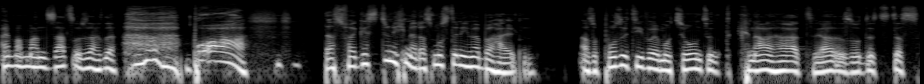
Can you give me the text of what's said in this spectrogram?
einfach mal einen Satz und sagst, "Ah, boah, das vergisst du nicht mehr, das musst du nicht mehr behalten. Also positive Emotionen sind knallhart, ja, also das, das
